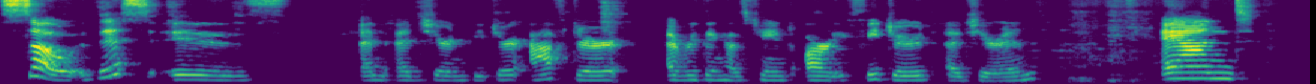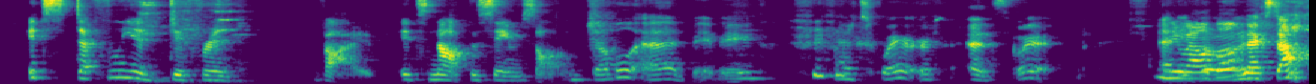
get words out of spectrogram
so this is an Ed Sheeran feature after Everything Has Changed already featured Ed Sheeran. And it's definitely a different vibe. It's not the same song. Double Ed, baby. Ed squared. Ed squared. New Eddie Bo- album? Next album.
